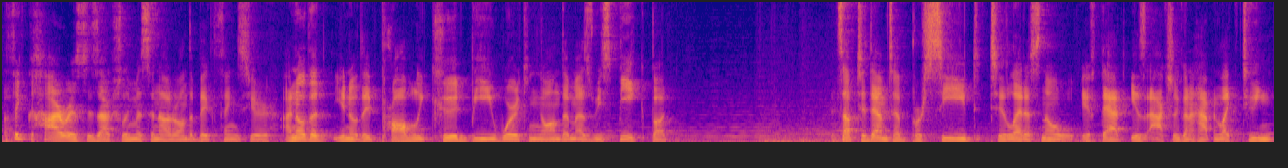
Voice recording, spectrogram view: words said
I think Hi-Rez is actually missing out on the big things here. I know that, you know, they probably could be working on them as we speak, but it's up to them to proceed to let us know if that is actually going to happen. Like, to,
